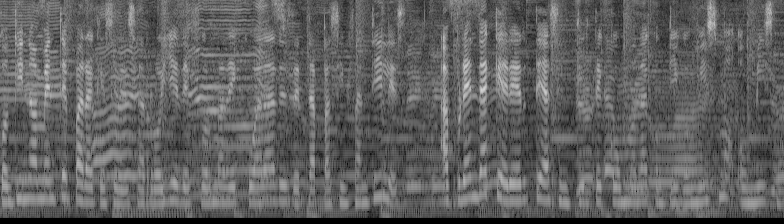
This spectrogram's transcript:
continuamente para que se desarrolle de forma adecuada desde etapas infantiles. Aprende a quererte, a sentirte cómoda contigo mismo o misma.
